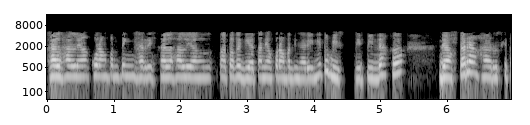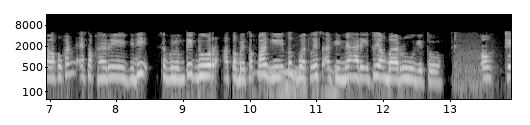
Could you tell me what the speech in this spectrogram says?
hal-hal yang kurang penting hari hal-hal yang atau kegiatan yang kurang penting hari ini tuh bisa dipindah ke daftar yang harus kita lakukan esok hari. Jadi sebelum tidur atau besok pagi itu buat list agenda hari itu yang baru gitu. Oke,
